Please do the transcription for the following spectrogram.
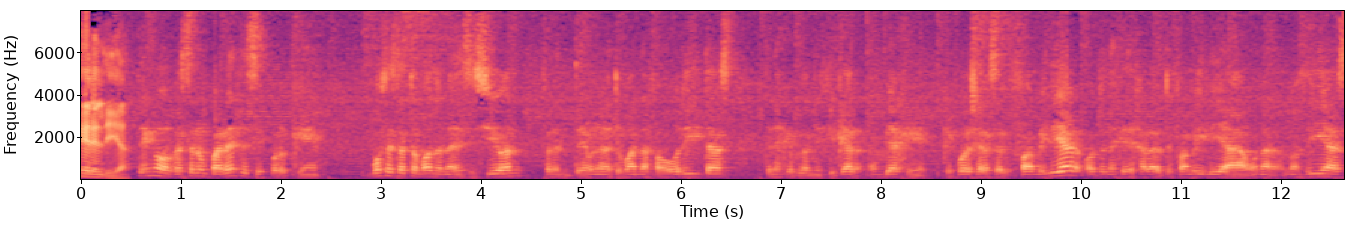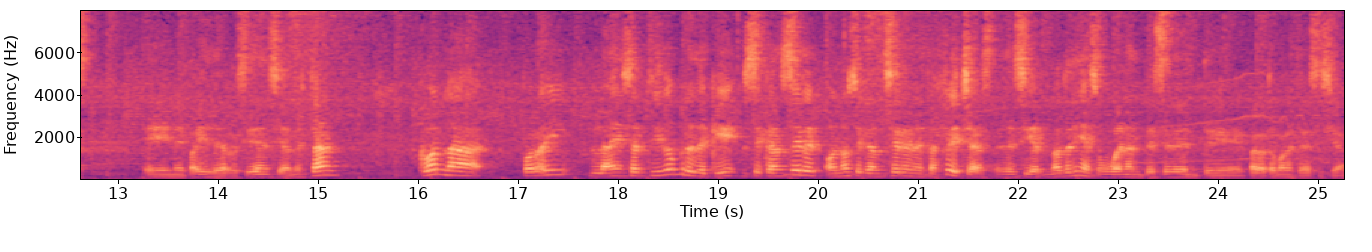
era el día. Tengo que hacer un paréntesis porque vos estás tomando una decisión frente a una de tus bandas favoritas. Tenés que planificar un viaje que puede llegar a ser familiar o tenés que dejar a tu familia una- unos días en el país de residencia donde están. Con la, por ahí, la incertidumbre de que se cancelen o no se cancelen estas fechas. Es decir, no tenías un buen antecedente para tomar esta decisión.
